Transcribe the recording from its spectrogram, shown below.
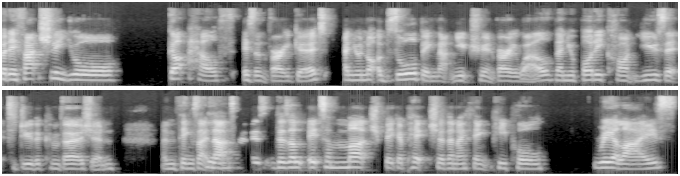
But if actually your gut health isn't very good and you're not absorbing that nutrient very well then your body can't use it to do the conversion and things like yeah. that. So there's, there's a it's a much bigger picture than i think people realize.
